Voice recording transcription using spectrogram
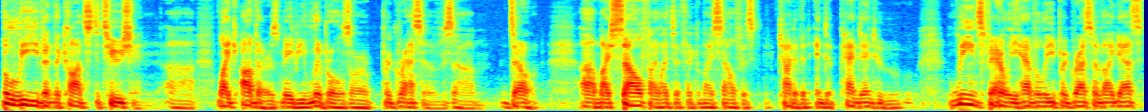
believe in the Constitution, uh, like others, maybe liberals or progressives, um, don't. Uh, myself, I like to think of myself as kind of an independent who leans fairly heavily progressive, I guess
